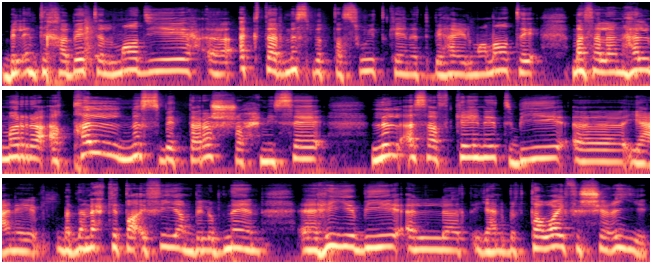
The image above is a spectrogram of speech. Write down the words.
بالانتخابات الماضية آه أكثر نسبة تصويت كانت بهاي المناطق مثلا هالمرة أقل نسبة ترشح نساء للأسف كانت ب يعني بدنا نحكي طائفيا بلبنان هي ب يعني بالطوائف الشيعية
